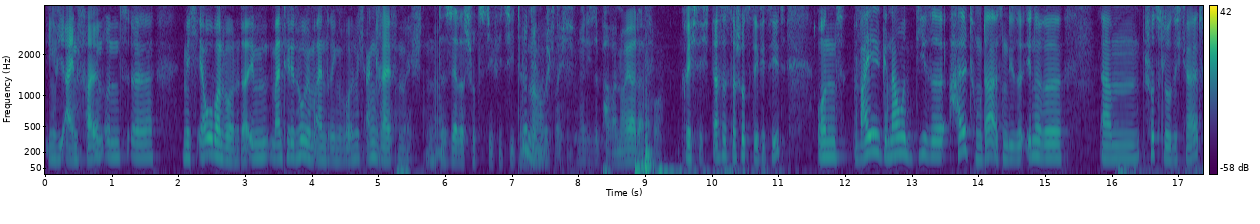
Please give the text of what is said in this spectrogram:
irgendwie einfallen und äh, mich erobern wollen oder in mein Territorium eindringen wollen, mich angreifen möchten. Ne? Das ist ja das Schutzdefizit dann Genau, dementsprechend. Ne? Diese Paranoia davor. Richtig, das ist das Schutzdefizit. Und weil genau diese Haltung da ist und diese innere ähm, Schutzlosigkeit,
